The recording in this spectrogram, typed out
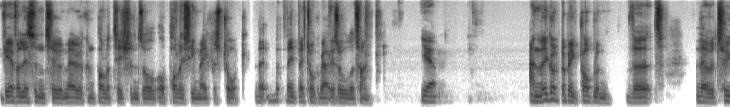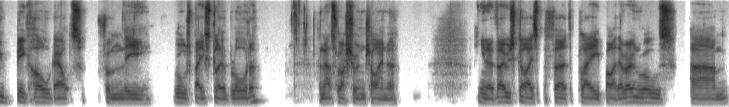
If you ever listen to American politicians or, or policymakers talk, they, they talk about this all the time. Yeah, and they've got a big problem that there are two big holdouts from the rules-based global order, and that's Russia and China you know those guys prefer to play by their own rules. Um,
